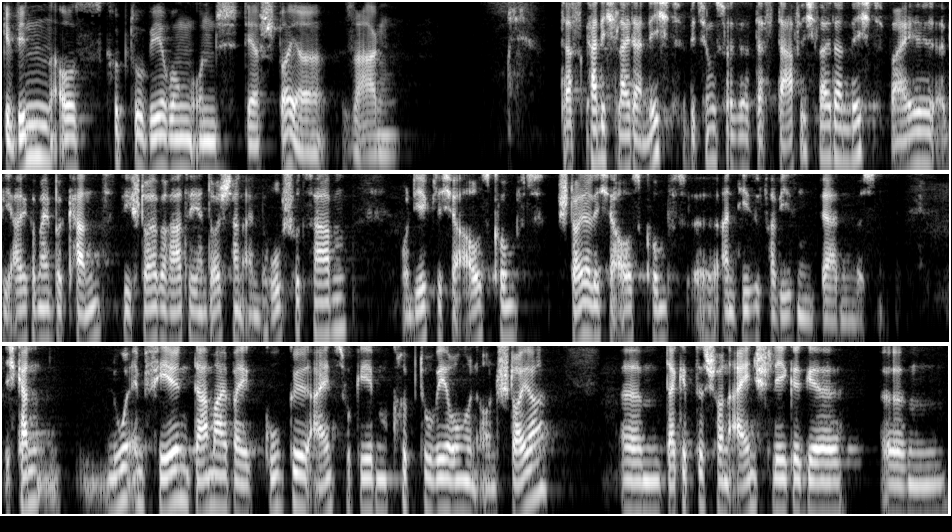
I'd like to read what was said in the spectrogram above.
Gewinnen aus Kryptowährung und der Steuer sagen? Das kann ich leider nicht, beziehungsweise das darf ich leider nicht, weil, wie allgemein bekannt, die Steuerberater hier in Deutschland einen Berufsschutz haben und jegliche Auskunft, steuerliche Auskunft äh, an diese verwiesen werden müssen. Ich kann nur empfehlen, da mal bei Google einzugeben, Kryptowährungen und Steuer. Ähm, da gibt es schon einschlägige ähm,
